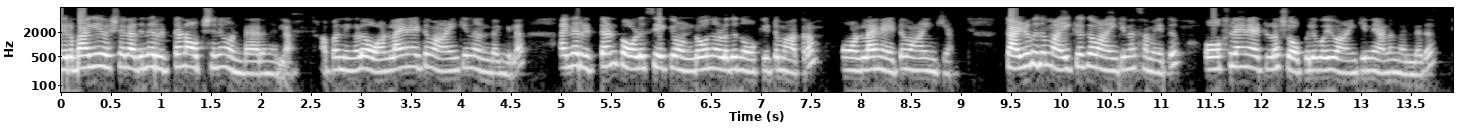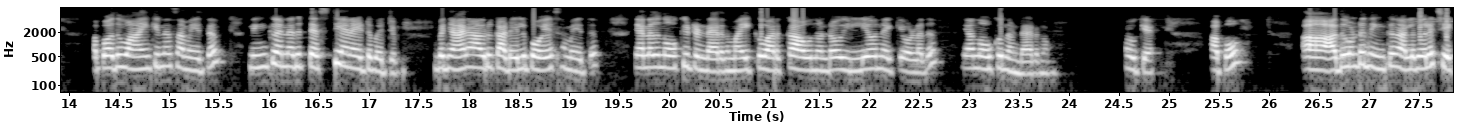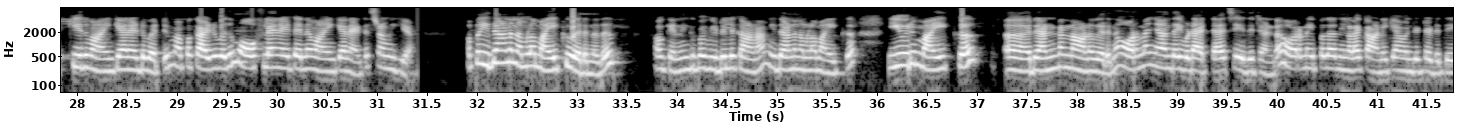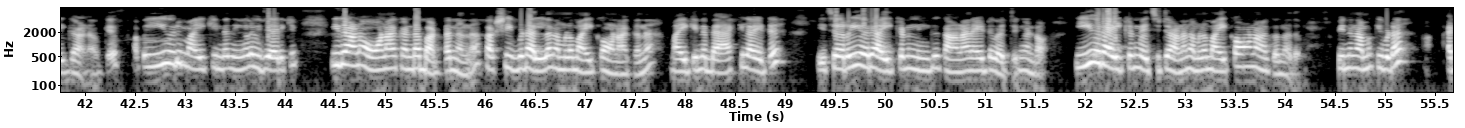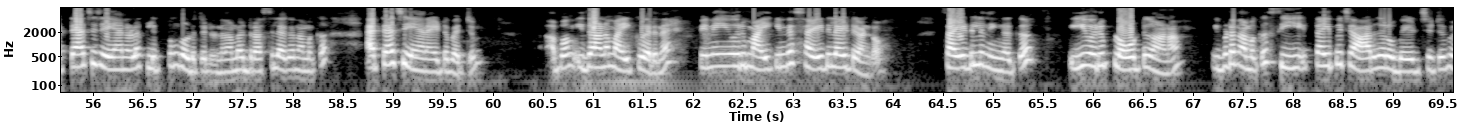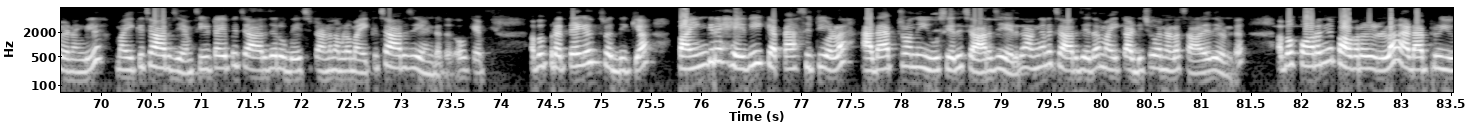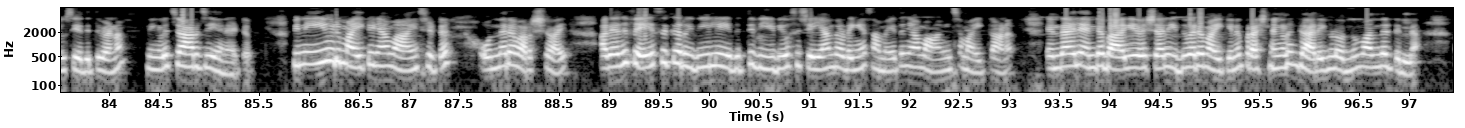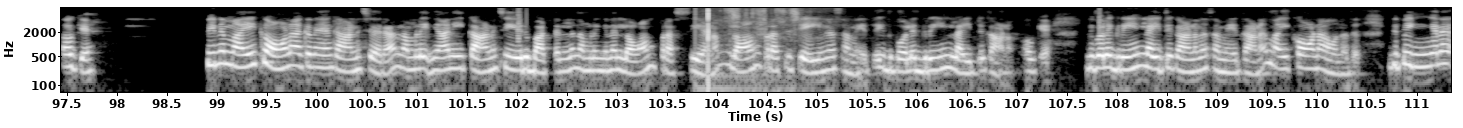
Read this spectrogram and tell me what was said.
നിർഭാഗ്യവശാൽ അതിന് റിട്ടേൺ ഓപ്ഷനും ഉണ്ടായിരുന്നില്ല. അപ്പം നിങ്ങൾ ഓൺലൈനായിട്ട് വാങ്ങിക്കുന്നുണ്ടെങ്കിൽ അതിന് റിട്ടേൺ പോളിസിയൊക്കെ ഉണ്ടോ എന്നുള്ളത് നോക്കിയിട്ട് മാത്രം ഓൺലൈനായിട്ട് വാങ്ങിക്കാം. കഴിവതും മൈക്കൊക്കെ വാങ്ങിക്കുന്ന സമയത്ത് ഓഫ്ലൈൻ ആയിട്ടുള്ള ഷോപ്പിൽ പോയി വാങ്ങിക്കുന്നതാണ് നല്ലത്. അപ്പോൾ അത് വാങ്ങിക്കുന്ന സമയത്ത് നിങ്ങൾക്ക് തന്നെ അത് ടെസ്റ്റ് ചെയ്യാനായിട്ട് പറ്റും. ഇപ്പം ഞാൻ ആ ഒരു കടയിൽ പോയ സമയത്ത് ഞാനത് നോക്കിയിട്ടുണ്ടായിരുന്നു. മൈക്ക് വർക്ക് ആവുന്നുണ്ടോ ഇല്ലയോ എന്നൊക്കെ ഉള്ളത് ഞാൻ നോക്കുന്നുണ്ടായിരുന്നു. ഓക്കെ അപ്പോൾ അതുകൊണ്ട് നിങ്ങൾക്ക് നല്ലതുപോലെ ചെക്ക് ചെയ്ത് വാങ്ങിക്കാനായിട്ട് പറ്റും. അപ്പോൾ കഴിവതും ഓഫ്ലൈൻ ആയിട്ട് തന്നെ വാങ്ങിക്കാനായിട്ട് ശ്രമിക്കുക. അപ്പോൾ ഇതാണ് നമ്മളെ മൈക്ക് വരുന്നത്. ഓക്കെ നിങ്ങൾക്ക് വീട്ടിൽ കാണാം. ഇതാണ് നമ്മളെ മൈക്ക് ഈ ഒരു മൈക്ക് രണ്ടെണ്ണമാണ് വരുന്നത്. ഒരെണ്ണം ഞാൻ ദാ ഇവിടെ അറ്റാച്ച് ചെയ്തിട്ടുണ്ട്. ഒരെണ്ണം ഇപ്പോൾ നിങ്ങളെ കാണിക്കാൻ വേണ്ടിയിട്ട് എടുത്തേക്കാണ്. ഓക്കെ അപ്പോൾ ഈ ഒരു മൈക്കിന്റെ നിങ്ങൾ വിചാരിക്കും ഇതാണ് ഓൺ ആക്കേണ്ട ബട്ടൺ എന്ന്. പക്ഷേ ഇവിടെ അല്ല നമ്മൾ മൈക്ക് ഓണാക്കുന്നത് മൈക്കിന്റെ ബാക്കിലായിട്ട് ഈ ചെറിയൊരു ഐക്കൺ നിങ്ങൾക്ക് കാണാനായിട്ട് പറ്റും കണ്ടോ? ഈ ഒരു ഐക്കൺ വെച്ചിട്ടാണ് നമ്മൾ മൈക്ക് ഓൺ ആക്കുന്നത്. പിന്നെ നമുക്കിവിടെ അറ്റാച്ച് ചെയ്യാനുള്ള ക്ലിപ്പും കൊടുത്തിട്ടുണ്ട്. നമ്മുടെ ഡ്രസ്സിലൊക്കെ നമുക്ക് അറ്റാച്ച് ചെയ്യാനായിട്ട് പറ്റും. അപ്പം ഇതാണ് മൈക്ക് വരുന്നത് പിന്നെ ഈ ഒരു മൈക്കിന്റെ സൈഡിലായിട്ട് കണ്ടോ? സൈഡിൽ നിങ്ങൾക്ക് ഈ ഒരു പ്ലോട്ട് കാണാം. ഇവിടെ നമുക്ക് സി ടൈപ്പ് ചാർജർ ഉപയോഗിച്ചിട്ട് വേണമെങ്കിൽ മൈക്ക് ചാർജ് ചെയ്യാം. സി ടൈപ്പ് ചാർജർ ഉപയോഗിച്ചിട്ടാണ് നമ്മൾ മൈക്ക് ചാർജ് ചെയ്യേണ്ടത്. ഓക്കെ അപ്പോൾ പ്രത്യേകം ശ്രദ്ധിക്കുക. ഭയങ്കര ഹെവി കപ്പാസിറ്റി ഉള്ള അഡാപ്റ്റർ ഒന്നും യൂസ് ചെയ്ത് ചാർജ് ചെയ്യരുത്. അങ്ങനെ ചാർജ് ചെയ്താൽ മൈക്ക് അടിച്ചു പോകാനുള്ള സാധ്യതയുണ്ട്. അപ്പോൾ കുറഞ്ഞ പവറുള്ള അഡാപ്റ്റർ യൂസ് ചെയ്തിട്ട് വേണം നിങ്ങൾ ചാർജ് ചെയ്യാനായിട്ട്. പിന്നെ ഈ ഒരു മൈക്ക് ഞാൻ വാങ്ങിച്ചിട്ട് ഒന്നര വർഷമായി. അതായത് ഫേസ് ഒക്കെ റിവീൽ ചെയ്തിട്ട് വീഡിയോസ് ചെയ്യാൻ തുടങ്ങിയ സമയത്ത് ഞാൻ വാങ്ങിച്ച മൈക്കാണ് എന്തായാലും എന്റെ ഭാഗ്യവശാൽ ഇതുവരെ മൈക്കിന് പ്രശ്നങ്ങളും കാര്യങ്ങളും ഒന്നും വന്നിട്ടില്ല. ഓക്കെ പിന്നെ മൈക്ക് ഓൺ ആക്കുന്നത് ഞാൻ കാണിച്ചു തരാം. നമ്മൾ ഞാൻ ഈ കാണിച്ച ഈ ഒരു ബട്ടണിൽ നമ്മളിങ്ങനെ ലോങ് പ്രസ് ചെയ്യണം. ലോങ് പ്രസ് ചെയ്യുന്ന സമയത്ത് ഇതുപോലെ ഗ്രീൻ ലൈറ്റ് കാണും. ഓക്കെ ഇതുപോലെ ഗ്രീൻ ലൈറ്റ് കാണുന്ന സമയത്താണ് മൈക്ക് ഓൺ ആവുന്നത്. ഇതിപ്പോ ഇങ്ങനെ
